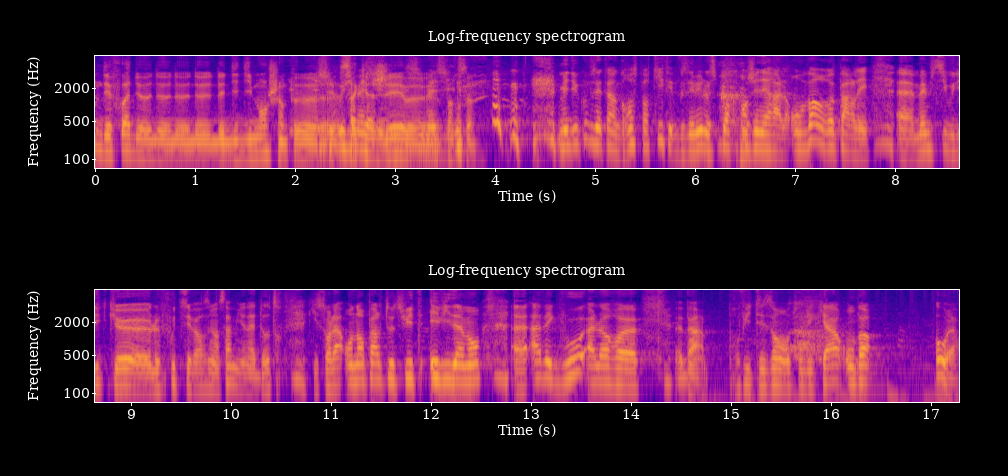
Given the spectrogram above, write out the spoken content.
des fois de, de, de, de, des dimanches un peu saccagés par ça. mais du coup, vous êtes un grand sportif et vous aimez le sport en général. On va en reparler, euh, même si vous dites que euh, le foot c'est pas forcément ça, mais il y en a d'autres qui sont là. On en parle tout de suite, évidemment, euh, avec vous. Alors, ben, profitez-en en tous les cas. On va Oh là,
